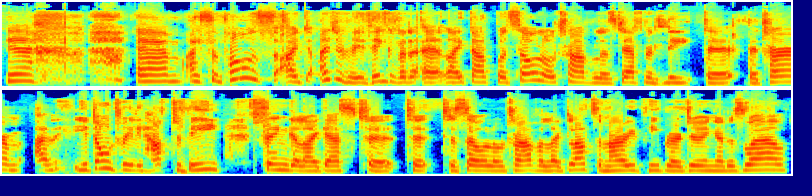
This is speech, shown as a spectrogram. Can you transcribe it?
Yeah, um, I suppose I, I didn't really think of it uh, like that, but solo travel is definitely the, the term, and you don't really have to be single, I guess, to, to, to solo travel. Like lots of married people are doing it as well.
